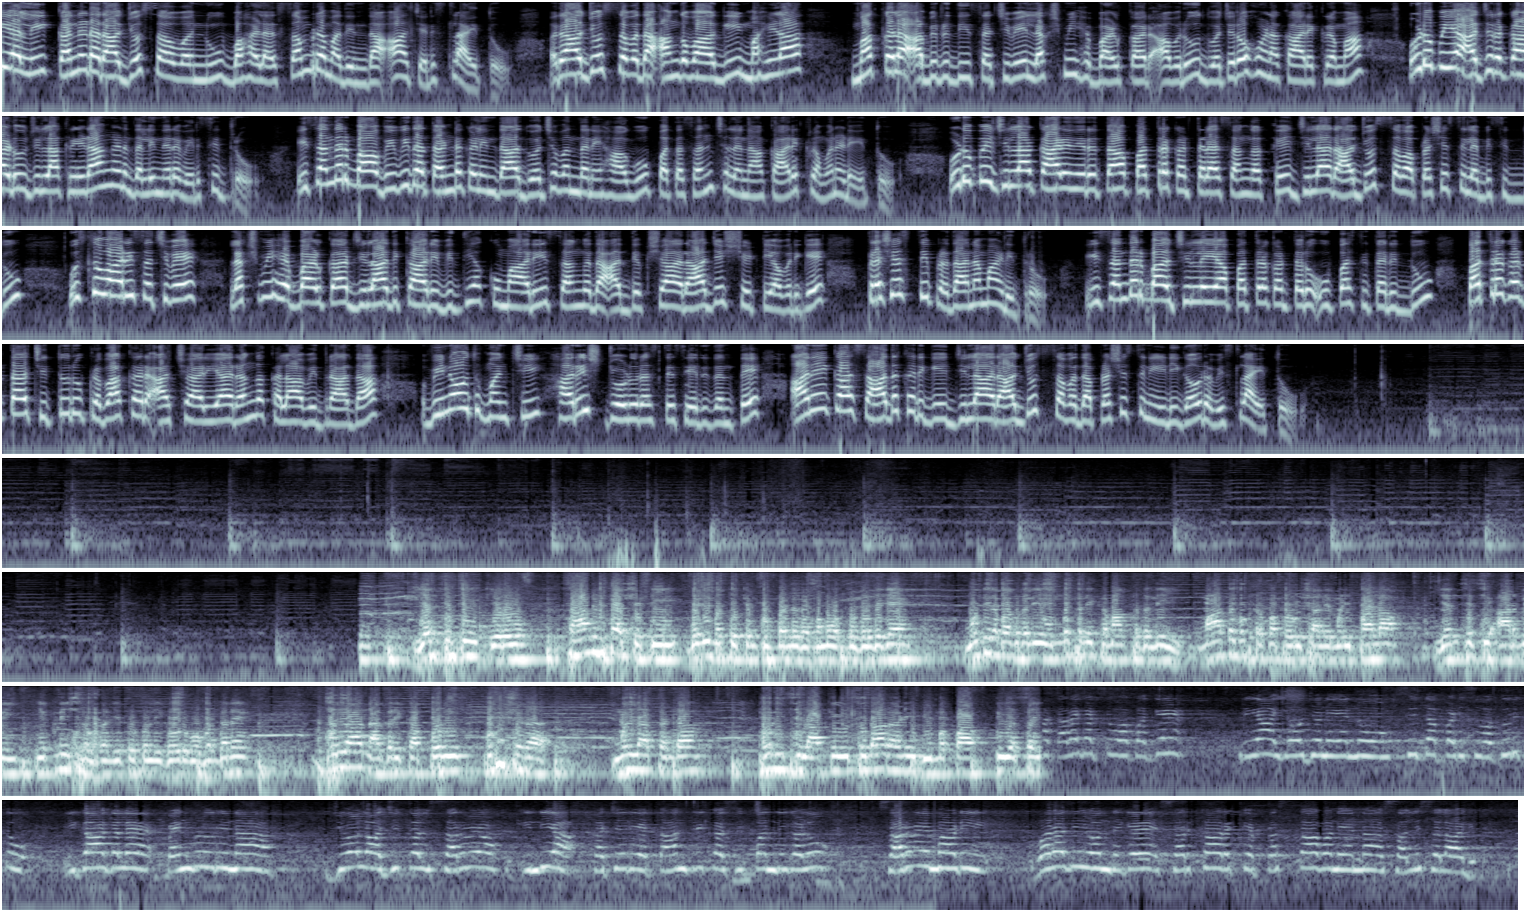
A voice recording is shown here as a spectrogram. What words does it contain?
ಉಡುಪಿಯಲ್ಲಿ ಕನ್ನಡ ರಾಜ್ಯೋತ್ಸವವನ್ನು ಬಹಳ ಸಂಭ್ರಮದಿಂದ ಆಚರಿಸಲಾಯಿತು. ರಾಜ್ಯೋತ್ಸವದ ಅಂಗವಾಗಿ ಮಹಿಳಾ ಮಕ್ಕಳ ಅಭಿವೃದ್ಧಿ ಸಚಿವೆ ಲಕ್ಷ್ಮೀ ಹೆಬ್ಬಾಳ್ಕರ್ ಅವರು ಧ್ವಜಾರೋಹಣ ಕಾರ್ಯಕ್ರಮ ಉಡುಪಿಯ ಅಜರಕಾಡು ಜಿಲ್ಲಾ ಕ್ರೀಡಾಂಗಣದಲ್ಲಿ ನೆರವೇರಿಸಿದ್ರು. ಈ ಸಂದರ್ಭ ವಿವಿಧ ತಂಡಗಳಿಂದ ಧ್ವಜವಂದನೆ ಹಾಗೂ ಪಥಸಂಚಲನ ಕಾರ್ಯಕ್ರಮ ನಡೆಯಿತು. ಉಡುಪಿ ಜಿಲ್ಲಾ ಕಾರ್ಯನಿರತ ಪತ್ರಕರ್ತರ ಸಂಘಕ್ಕೆ ಜಿಲ್ಲಾ ರಾಜ್ಯೋತ್ಸವ ಪ್ರಶಸ್ತಿ ಲಭಿಸಿದ್ದು, ಉಸ್ತುವಾರಿ ಸಚಿವೆ ಲಕ್ಷ್ಮೀ ಹೆಬ್ಬಾಳ್ಕರ್, ಜಿಲ್ಲಾಧಿಕಾರಿ ವಿದ್ಯಾಕುಮಾರಿ, ಸಂಘದ ಅಧ್ಯಕ್ಷ ರಾಜೇಶ್ ಶೆಟ್ಟಿ ಅವರಿಗೆ ಪ್ರಶಸ್ತಿ ಪ್ರದಾನ ಮಾಡಿದರು. ಈ ಸಂದರ್ಭ ಜಿಲ್ಲೆಯ ಪತ್ರಕರ್ತರು ಉಪಸ್ಥಿತರಿದ್ದು, ಪತ್ರಕರ್ತ ಚಿತ್ತೂರು ಪ್ರಭಾಕರ್ ಆಚಾರ್ಯ ರಂಗ ಕಲಾವಿದರಾದ ವಿನೋದ್ ಮಂಚಿ, ಹರೀಶ್ ಜೋಡು ರಸ್ತೆ ಸೇರಿದಂತೆ ಅನೇಕ ಸಾಧಕರಿಗೆ ಜಿಲ್ಲಾ ರಾಜ್ಯೋತ್ಸವದ ಪ್ರಶಸ್ತಿ ನೀಡಿ ಗೌರವಿಸಲಾಯಿತು. ಎನ್ಸಿಸಿ ಕಿರು ಸಾಮಿತಾ ಶೆಟ್ಟಿ, ಬಿಳಿ ಮತ್ತು ಕೆಂಪು ಬಣ್ಣದ ಸಮವಸ್ತ್ರದೊಂದಿಗೆ ಮುಂದಿನ ಭಾಗದಲ್ಲಿ ಒಂಬತ್ತನೇ ಕ್ರಮಾಂಕದಲ್ಲಿ ಮಾಧವ ಕೃಪಾ ಪ್ರೌಢಶಾಲೆ ಮಣಿಪಾಲ ಎನ್ಸಿಸಿ ಆರ್ಮಿ ಯಜ್ಞೇಶ್ ಅವರ ನೇತೃತ್ವದಲ್ಲಿ ಗೌರವ ವಂದನೆ. ಜಿಲ್ಲಾ ನಾಗರಿಕ ಪೊಲೀಸ್ ಪುರುಷರ ಮಹಿಳಾ ತಂಡ, ಪೊಲೀಸ್ ಇಲಾಖೆ ಸುಧಾರಾಣಿ ಭೀಮಪ್ಪ, ಪಿಎಸ್ಐ. ತಡೆಗಟ್ಟುವ ಬಗ್ಗೆ ಕ್ರಿಯಾ ಯೋಜನೆಯನ್ನು ಸಿದ್ಧಪಡಿಸುವ ಕುರಿತು ಈಗಾಗಲೇ ಬೆಂಗಳೂರಿನ ಜಿಯೋಲಾಜಿಕಲ್ ಸರ್ವೆ ಆಫ್ ಇಂಡಿಯಾ ಕಚೇರಿಯ ತಾಂತ್ರಿಕ ಸಿಬ್ಬಂದಿಗಳು ಸರ್ವೆ ಮಾಡಿ ವರದಿಯೊಂದಿಗೆ ಸರ್ಕಾರಕ್ಕೆ ಪ್ರಸ್ತಾವನೆಯನ್ನು ಸಲ್ಲಿಸಲಾಗಿದೆ.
